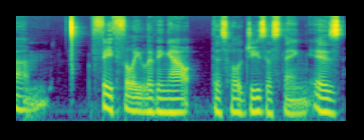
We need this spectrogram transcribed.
um, faithfully living out this whole Jesus thing is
